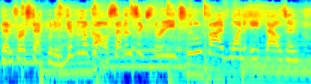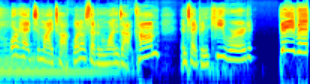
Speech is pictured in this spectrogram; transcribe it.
than First Equity. Give them a call, 763 251 8000, or head to mytalk1071.com and type in keyword David.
